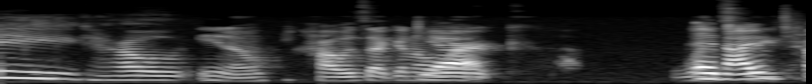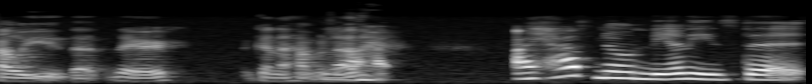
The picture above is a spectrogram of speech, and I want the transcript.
hey, how you know, how is that gonna Yeah. work? Once And they I've- tell you that they're gonna have Yeah. another. I have known nannies that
